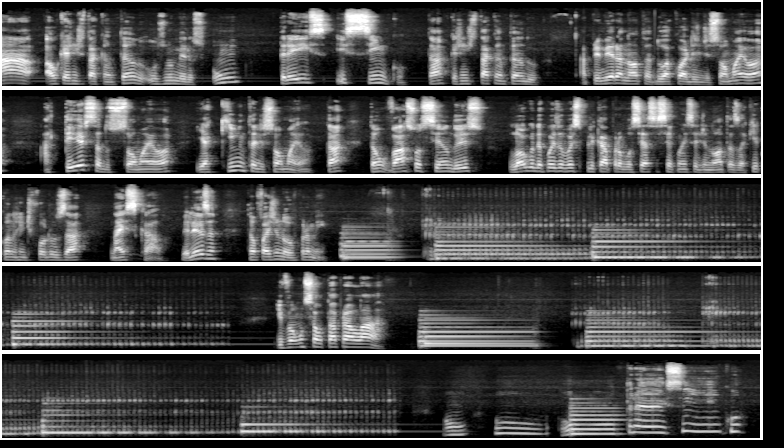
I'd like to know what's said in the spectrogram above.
a, ao que a gente está cantando os números 1, 3 e 5, tá? Porque a gente está cantando a primeira nota do acorde de Sol maior, a terça do Sol maior e a quinta de Sol maior, tá? Então vá associando isso. Logo depois eu vou explicar para você essa sequência de notas aqui quando a gente for usar na escala, beleza? Então faz de novo para mim. E vamos saltar para lá.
